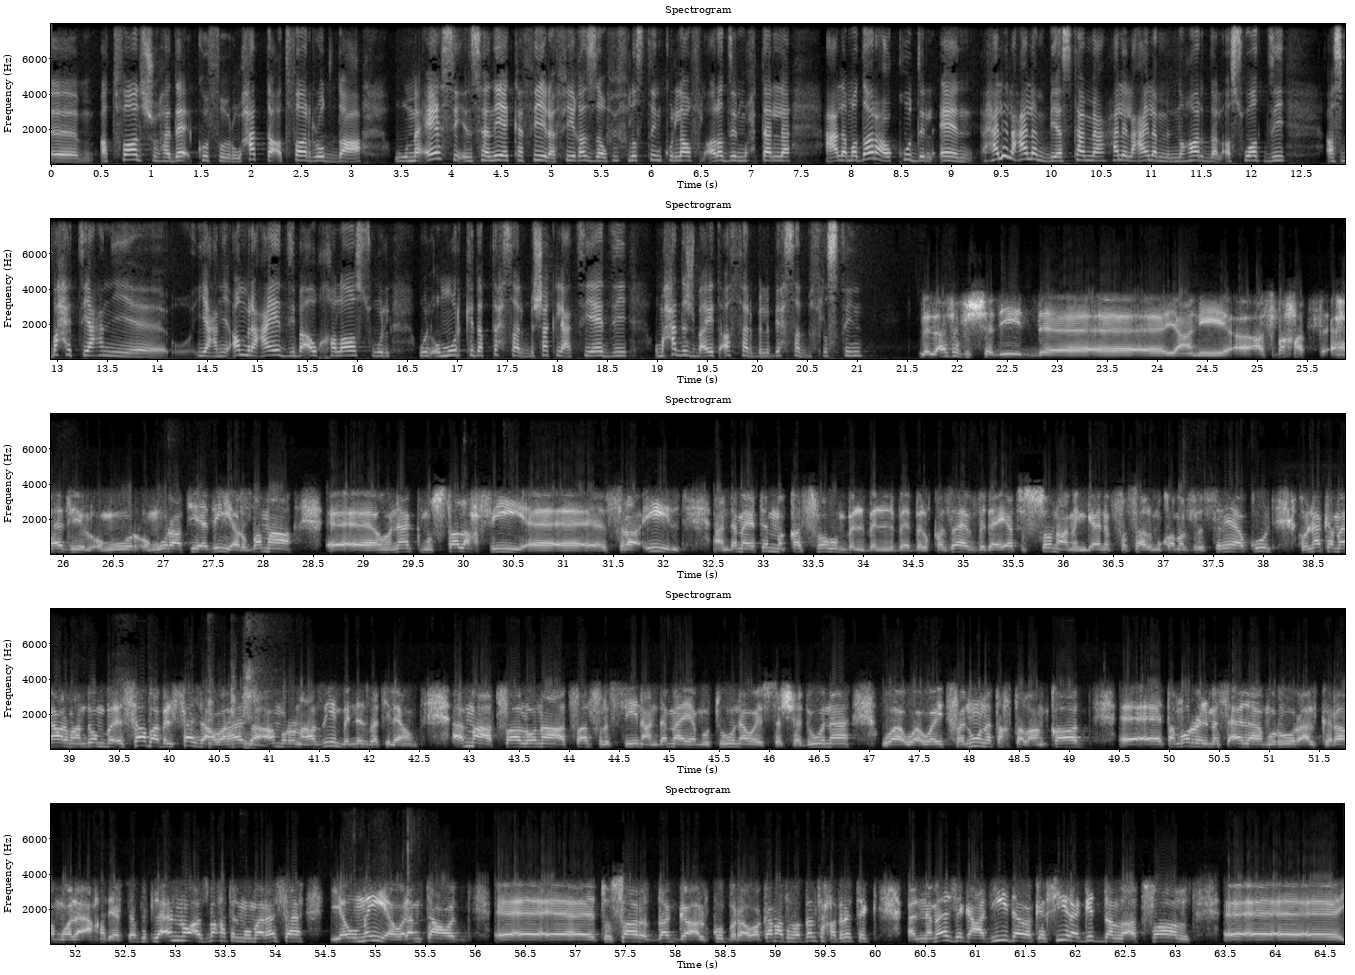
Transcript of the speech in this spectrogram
أطفال شهداء كثر وحتى أطفال رضع ومآسي إنسانية كثيرة في غزة وفي فلسطين كلها وفي الأراضي المحتلة على مدار عقود الآن. هل العالم بيستمع؟ هل العالم النهارده الأصوات دي أصبحت يعني يعني أمر عادي بقى وخلاص والأمور كده بتحصل بشكل اعتيادي ومحدش بقى يتأثر باللي بيحصل بفلسطين؟ للأسف الشديد يعني أصبحت هذه الأمور أمور اعتيادية. ربما هناك مصطلح في إسرائيل عندما يتم قذفهم بالقذائف بدائيه الصنع من جانب فصائل المقاومة الفلسطينية يقول هناك ما يعرف عندهم بإصابة بالفزع وهذا أمر عظيم بالنسبة لهم. أما أطفالنا أطفال فلسطين عندما يموتون ويستشهدون ويدفنون تحت الأنقاض تمر المسألة مرور الكرام ولا أحد يلتفت لأنه أصبحت الممارسة يومية ولم تعد تثار الضجة الكبرى. وكما تفضلت حضرتك النماذج عديدة وكثيرة جدا لأطفال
